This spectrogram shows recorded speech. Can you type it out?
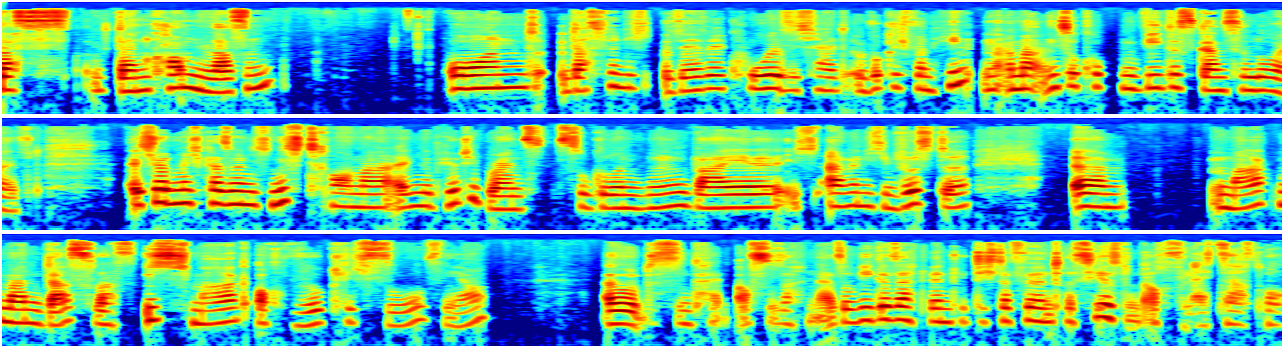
das dann kommen lassen. Und das finde ich sehr, sehr cool, sich halt wirklich von hinten einmal anzugucken, wie das Ganze läuft. Ich würde mich persönlich nicht trauen, meine eigene Beauty-Brand zu gründen, weil ich einfach nicht wüsste, ähm, mag man das, was ich mag, auch wirklich so sehr? Also das sind halt auch so Sachen. Also wie gesagt, wenn du dich dafür interessierst und auch vielleicht sagst, oh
